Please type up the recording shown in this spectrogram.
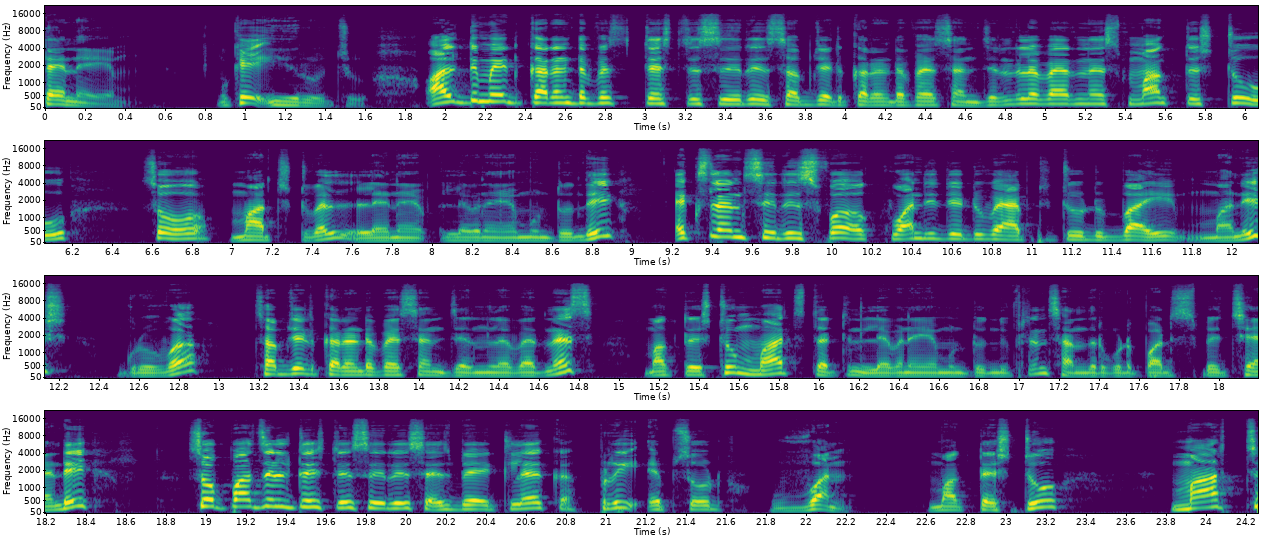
టెన్ ఏఎం ఓకే ఈరోజు ultimate current affairs test series subject current affairs and general awareness mark test so March twelve eleven eleven AM ఉంటుంది. Excellent series for quantitative aptitude by Manish Grover subject current affairs and general awareness mark test March thirteen eleven AM ఉంటుంది. ఫ్రెండ్స్ అందరూ కూడా పార్టిసిపేట్ చేయండి. So puzzle test series SBI clerk pre episode one mock test. March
